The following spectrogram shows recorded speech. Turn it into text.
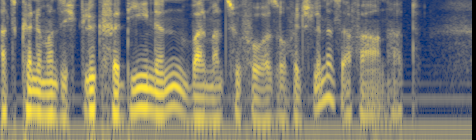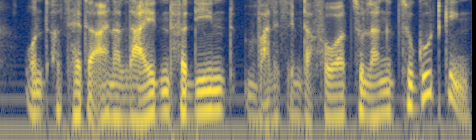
als könne man sich Glück verdienen, weil man zuvor so viel Schlimmes erfahren hat, und als hätte einer Leiden verdient, weil es ihm davor zu lange zu gut ging.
